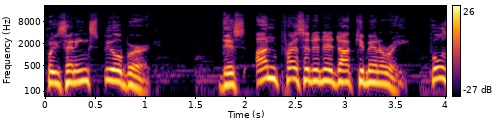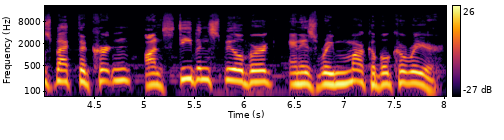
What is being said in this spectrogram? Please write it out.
presenting Spielberg. This unprecedented documentary pulls back the curtain on Steven Spielberg and his remarkable career,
